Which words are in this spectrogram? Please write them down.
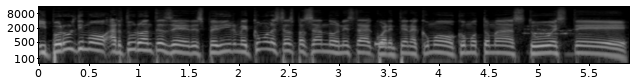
Y por último, Arturo, antes de despedirme, ¿cómo le estás pasando en esta cuarentena? ¿Cómo, cómo tomas tú este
